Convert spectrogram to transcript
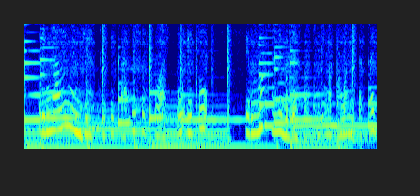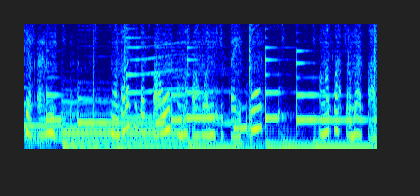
sering kali menjustifikasi sesuatu itu ya memang hanya berdasarkan pengetahuan kita saja kan gitu. sementara kita tahu pengetahuan kita itu sangatlah terbatas.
